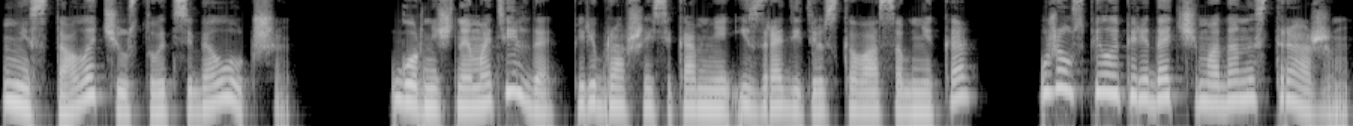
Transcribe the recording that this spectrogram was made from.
не стала чувствовать себя лучше. Горничная Матильда, перебравшаяся ко мне из родительского особняка, уже успела передать чемоданы стражам,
